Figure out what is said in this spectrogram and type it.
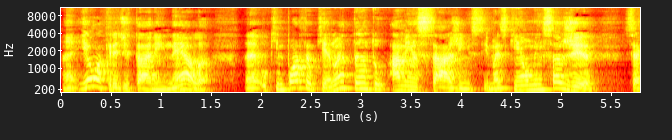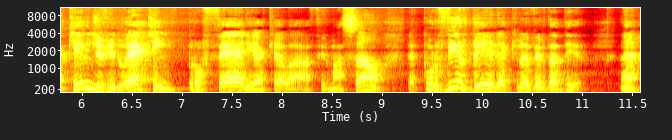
Né? E ao acreditarem nela, é, o que importa é o quê? Não é tanto a mensagem em si, mas quem é o mensageiro. Se aquele indivíduo é quem profere aquela afirmação, é, por vir dele aquilo é verdadeiro. Né?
